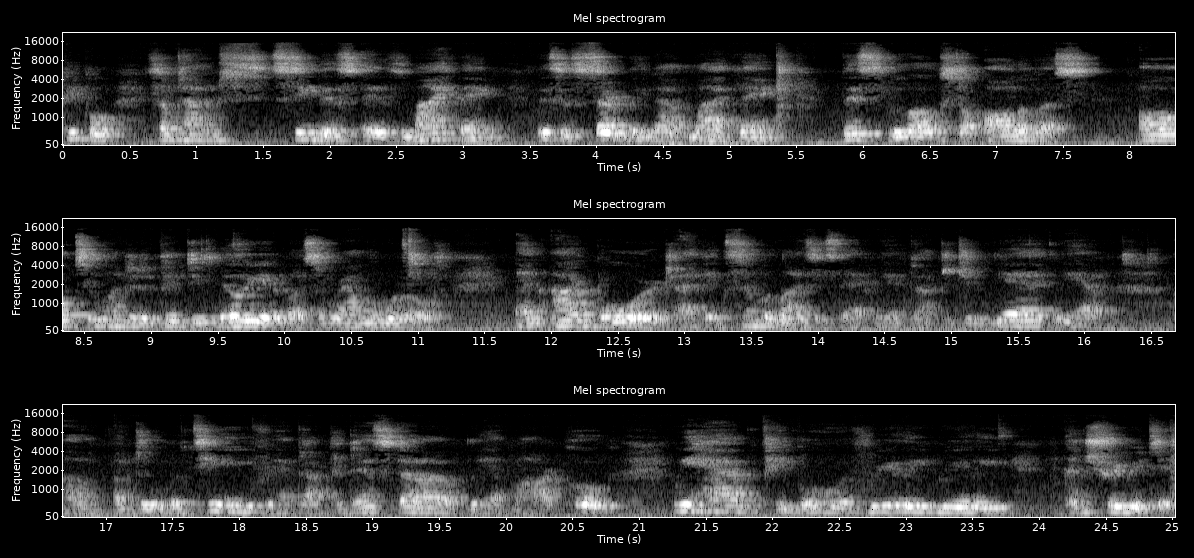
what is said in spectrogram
people sometimes see this as my thing. This is certainly not my thing. This belongs to all of us, all 250 million of us around the world. And our board, I think, symbolizes that. We have Dr. Juliet, we have um, Abdul Latif, we have Dr. Desta, we have Mahar Cook. We have people who have really, really contributed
